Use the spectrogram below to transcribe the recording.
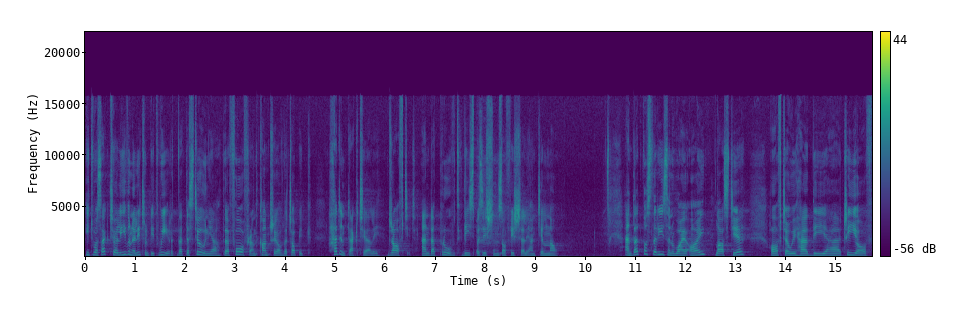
it was actually even a little bit weird that Estonia, the forefront country of the topic, hadn't actually drafted and approved these positions officially until now. And that was the reason why I, last year, after we had the uh, trio of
